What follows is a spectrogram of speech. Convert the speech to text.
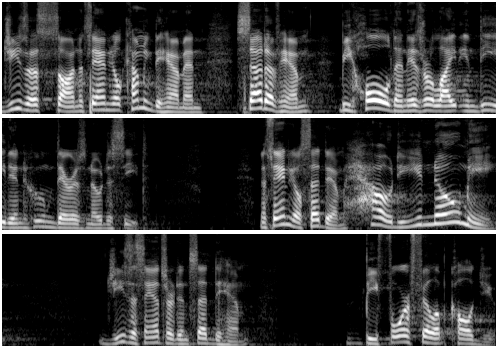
Jesus saw Nathanael coming to him and said of him, Behold, an Israelite indeed, in whom there is no deceit. Nathanael said to him, How do you know me? Jesus answered and said to him, before Philip called you,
